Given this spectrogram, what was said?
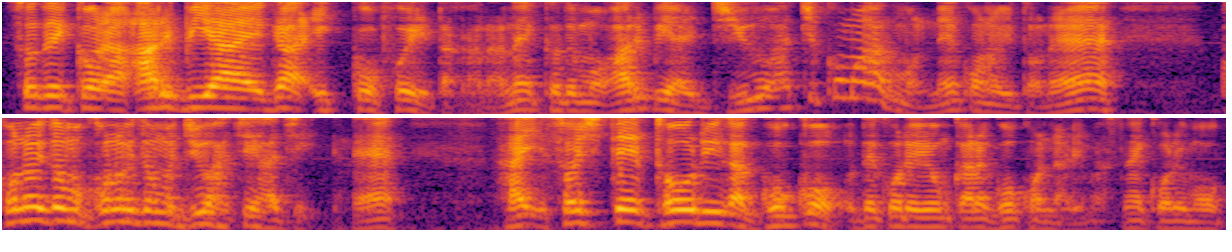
それでこれ RBI が1個増えたからね。これでも RBI18 個もあるもんね、この人ね。この人もこの人も18、8。ね。はい。そして盗塁が5個。で、これ4から5個になりますね。これも。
